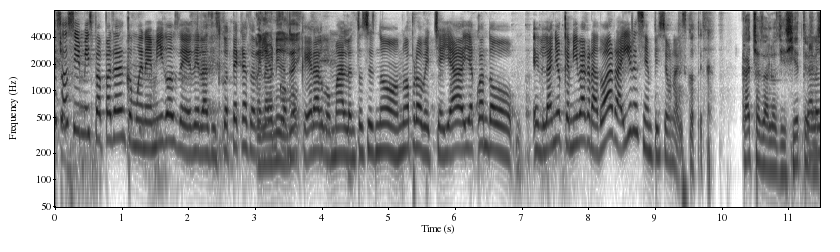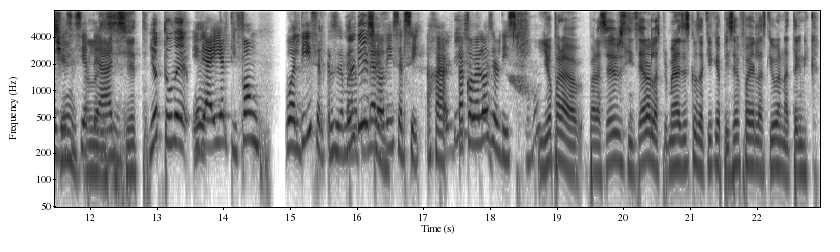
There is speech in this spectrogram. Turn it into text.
eso sí, mis papás eran como enemigos de, de las discotecas, lo En la veían Avenida del como Rey. que era algo malo. Entonces no, no aproveché. Ya, ya cuando el año que me iba a graduar, ahí recién empecé una discoteca. Cachas a los 17 A los recién. 17 A los años. 17. Yo tuve Y de ahí el tifón. O el diésel, que se llamaba El diésel. primero. Diésel, sí. Ajá. El diésel, Taco Veloz y el diésel. Y yo, para, para ser sincero, las primeras discos aquí que pisé fue las que iban a técnica.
